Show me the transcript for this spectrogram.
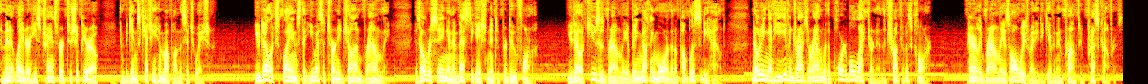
A minute later, he's transferred to Shapiro and begins catching him up on the situation. Udell explains that U.S. Attorney John Brownlee is overseeing an investigation into Purdue Pharma. Udell accuses Brownlee of being nothing more than a publicity hound, noting that he even drives around with a portable lectern in the trunk of his car. Apparently, Brownlee is always ready to give an impromptu press conference.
